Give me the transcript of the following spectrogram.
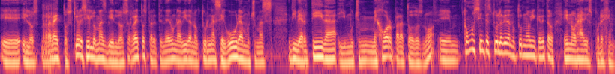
eh, y los retos. Quiero decirlo más bien, los retos para tener una vida nocturna segura, mucho más divertida y mucho mejor para todos, ¿no? Eh, ¿Cómo sientes tú la vida nocturna hoy en Querétaro en horarios, por ejemplo?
